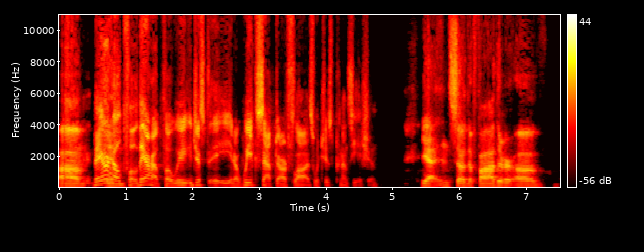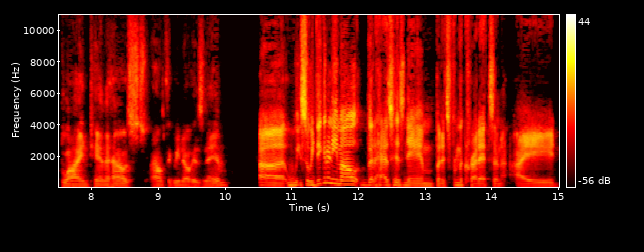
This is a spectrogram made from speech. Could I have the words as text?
Um, They are and- helpful. They are helpful. We just, uh, you know, we accept our flaws, which is pronunciation. Yeah, and so the father of blind Tannenhouse, I don't think we know his name. Uh, we so we did get an email that has his name, but it's from the credits, and I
